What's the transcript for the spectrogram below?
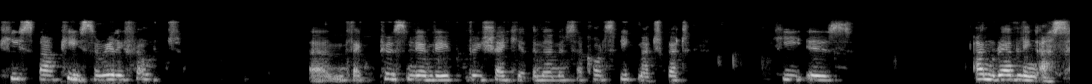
piece by piece. I really felt. Um, in fact, personally, I'm very, very shaky at the moment, so I can't speak much, but he is unraveling us.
